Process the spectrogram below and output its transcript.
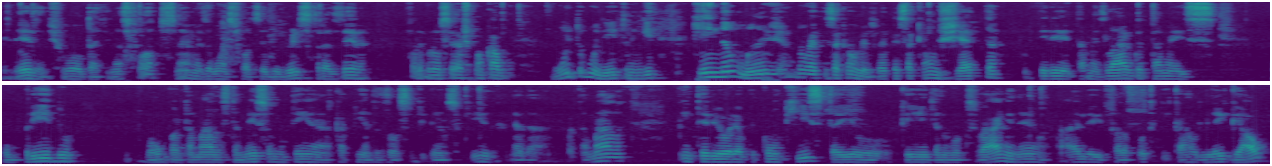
Beleza? Deixa eu voltar aqui nas fotos, né? Mais algumas fotos aí do verso traseira. Falei para você, acho que é um carro muito bonito. Ninguém, quem não manja não vai pensar que é um verso, vai pensar que é um Jetta, porque ele está mais largo, está mais comprido, bom porta-malas também, só não tem a capinha das alças de ganso aqui, né, da porta-mala. Interior é o que conquista aí o, quem entra no Volkswagen, né? Olha e fala, puta que carro legal,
